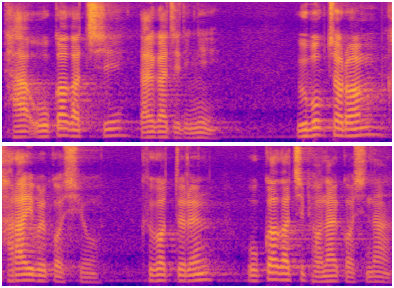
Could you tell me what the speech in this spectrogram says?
다 옷과 같이 낡아지리니 의복처럼 갈아입을 것이요 그것들은 옷과 같이 변할 것이나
